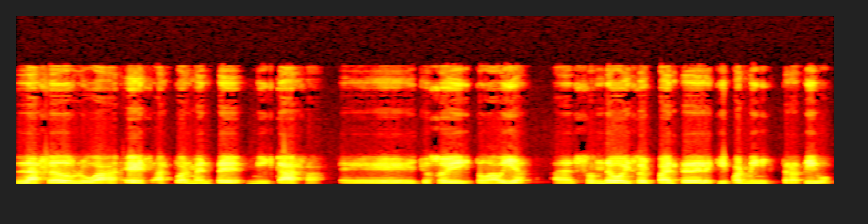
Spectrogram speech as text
la CWA es actualmente mi casa. Eh, yo soy todavía, al son de hoy, soy parte del equipo administrativo,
